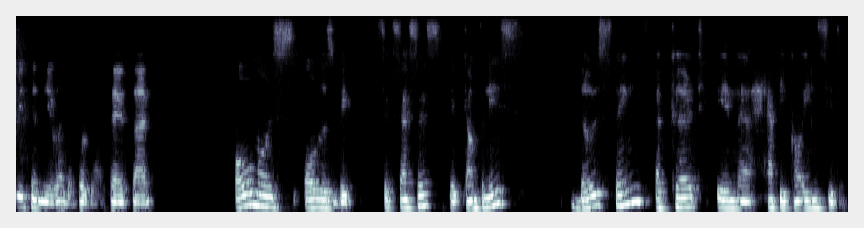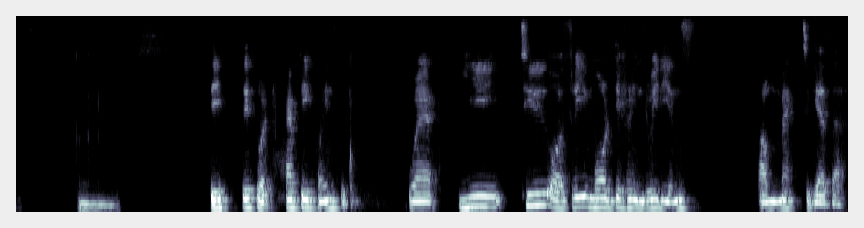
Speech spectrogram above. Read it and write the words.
recently read a book that says that almost all those big successes, big companies, those things occurred in a happy coincidence. Mm. See, this word happy coincidence, where you two or three more different ingredients are met together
